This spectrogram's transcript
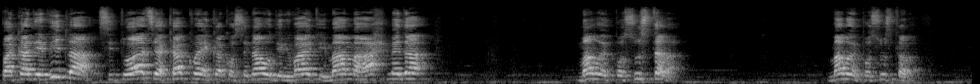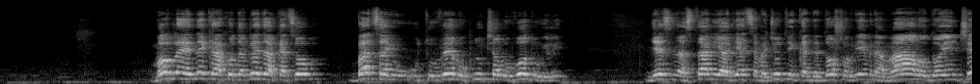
Pa kad je vidla situacija kakva je, kako se navodi rivajtu imama Ahmeda, malo je posustala. Malo je posustala. Mogla je nekako da gleda kad se bacaju u tu vrelu ključalu vodu ili njezina starija djeca, međutim kad je došlo vrijeme na malo dojenče,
